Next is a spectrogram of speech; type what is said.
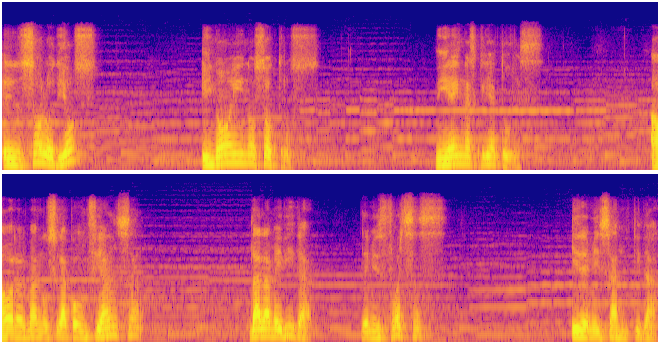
en solo Dios y no en nosotros, ni en las criaturas. Ahora, hermanos, la confianza da la medida de mis fuerzas y de mi santidad.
